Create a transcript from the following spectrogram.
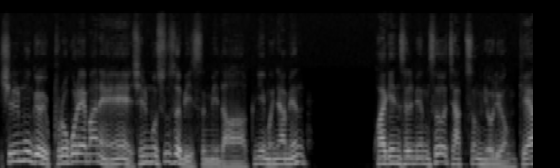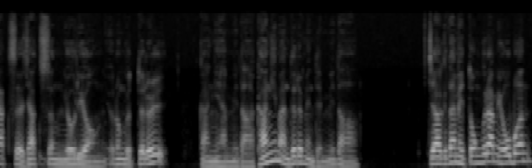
실무교육 프로그램 안에 실무 수습이 있습니다. 그게 뭐냐면 확인 설명서 작성 요령, 계약서 작성 요령 이런 것들을 강의합니다. 강의만 들으면 됩니다. 자, 그 다음에 동그라미 5번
